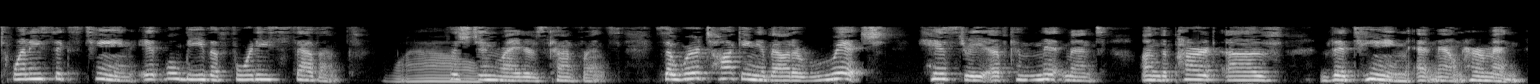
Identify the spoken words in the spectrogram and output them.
2016, it will be the 47th wow. Christian Writers Conference. So we're talking about a rich history of commitment on the part of the team at Mount Hermon.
